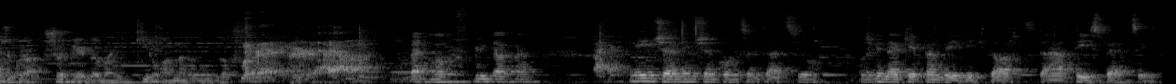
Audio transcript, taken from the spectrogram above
és akkor a sötétből majd kirohannak a nublak. Battle of Winterfell. Nincsen, nincsen koncentráció. Most mindenképpen végig tart, tehát 10 percig.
